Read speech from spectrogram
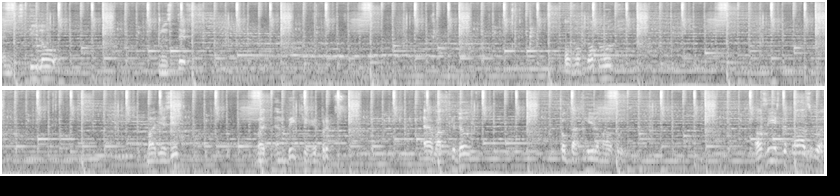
een stilo, een stift Maar je ziet, met een beetje geprutst en wat geduld, komt dat helemaal goed. Als eerste blazen we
